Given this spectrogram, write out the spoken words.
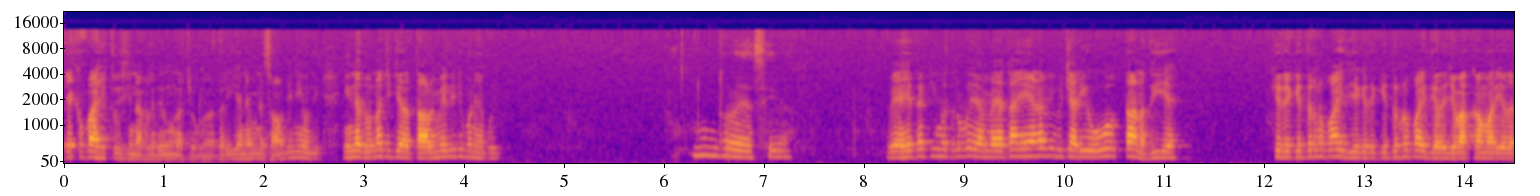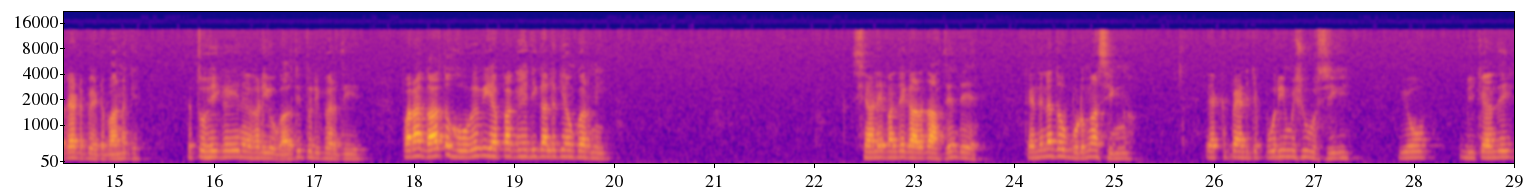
ਇੱਕ ਪਾਸੇ ਤੁਸੀਂ ਨਕਲ ਦੇ ਉਹਨੂੰ ਚੁਗਲੀਆਂ ਕਰੀ ਜਾਂਦੇ ਮੈਨੂੰ ਸਮਝ ਨਹੀਂ ਆਉਂਦੀ। ਇਹਨਾਂ ਦੋਨਾਂ ਚੀਜ਼ਾਂ ਦਾ ਤਾਲਮੇਲ ਹੀ ਨਹੀਂ ਬਣਿਆ ਕੋਈ। ਹੁੰਦਾ ਵੈਸੇ ਹੀ ਆ। ਵੈਸੇ ਤਾਂ ਕੀ ਮਤਲਬ ਹੋਇਆ? ਮੈਂ ਤਾਂ ਇਹ ਆ ਨਾ ਵੀ ਵਿਚਾਰੀ ਉਹ ਧਨ ਦੀ ਐ। ਕਿਤੇ ਕਿੱਧਰ ਨੂੰ ਭਾਈਦੀ ਐ ਕਿਤੇ ਕਿੱਧਰ ਨੂੰ ਭਾਈਦੀ ਐ ਉਹਦੇ ਜਵਾਕਾਂ ਮਾਰੀ ਉਹਦਾ ਢੱਡ ਪੇਟ ਬੰਨ ਕੇ। ਤੇ ਤੁਸੀਂ ਕਹੀ ਨੇ ਖੜੀ ਉਹ ਗਲਤੀ ਤੁਰੀ ਫਿਰਦੀ ਐ। ਪਰ ਆ ਗਲਤ ਹੋਵੇ ਵੀ ਆਪਾਂ ਕਿਸੇ ਦੀ ਗੱਲ ਕਿਉਂ ਕਰਨੀ? ਸਿਆਣੇ ਬੰਦੇ ਗੱਲ ਦੱਸ ਦਿੰਦੇ ਆ ਕਹਿੰਦੇ ਨਾ ਦੋ ਬੁੜੀਆਂ ਸਿੰਘ। ਇੱਕ ਪਿੰਡ 'ਚ ਪੂਰੀ ਮਸ਼ਹੂਰ ਸੀਗੀ ਵੀ ਉਹ ਵੀ ਕਹਿੰਦੇ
